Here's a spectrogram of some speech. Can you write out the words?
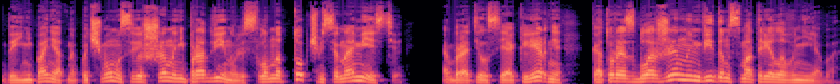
Да и непонятно, почему мы совершенно не продвинулись, словно топчемся на месте. Обратился я к Лерне, которая с блаженным видом смотрела в небо.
